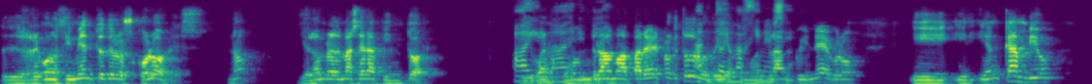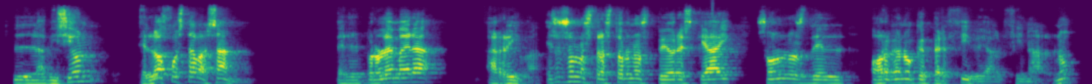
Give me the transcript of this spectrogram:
el reconocimiento de los colores, ¿no? Y el hombre además era pintor. Y bueno, fue un drama para él porque todo lo veía como en blanco y negro. Y, y- y en cambio, la visión, el ojo estaba sano, pero el problema era arriba. Esos son los trastornos peores que hay, son los del órgano que percibe al final, ¿no?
